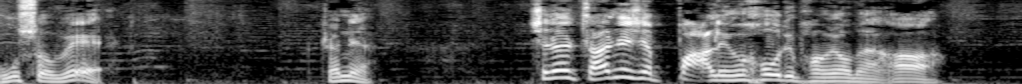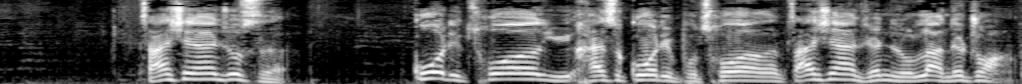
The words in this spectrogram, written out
无所谓，真的。现在咱这些八零后的朋友们啊，咱现在就是过得错与还是过得不错，咱现在真的都懒得装，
